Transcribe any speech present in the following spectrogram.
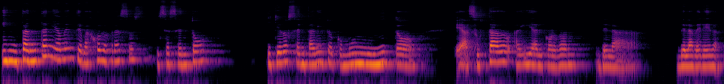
instantáneamente bajó los brazos y se sentó y quedó sentadito como un niñito eh, asustado ahí al cordón de la, de la vereda.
